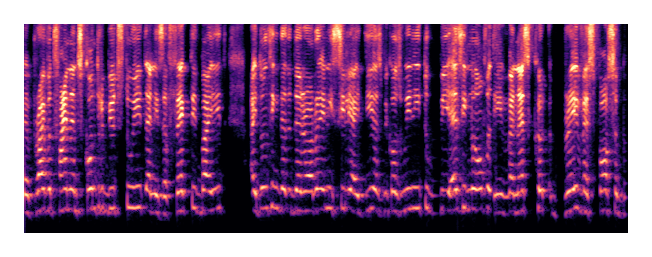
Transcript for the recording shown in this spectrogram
uh, private finance contributes to it and is affected by it. I don't think that there are any silly ideas because we need to be as innovative and as brave as possible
